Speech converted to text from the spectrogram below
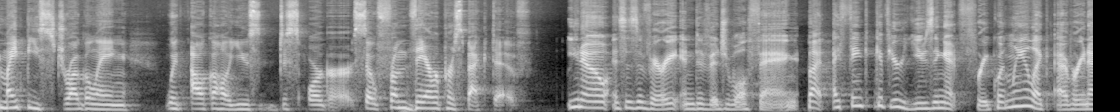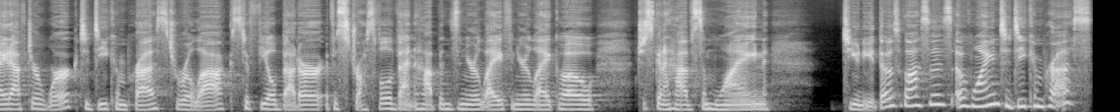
might be struggling with alcohol use disorder? So from their perspective, you know, this is a very individual thing, but I think if you're using it frequently, like every night after work to decompress, to relax, to feel better, if a stressful event happens in your life and you're like, oh, just going to have some wine. Do you need those glasses of wine to decompress?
